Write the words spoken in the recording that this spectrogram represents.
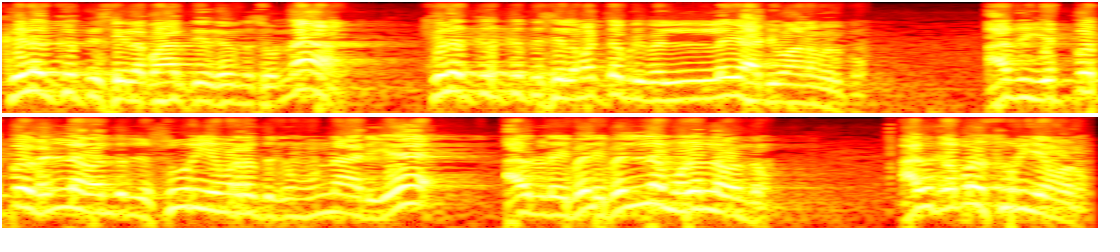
கிழக்கு திசையில பார்த்தீர்கள்னு சொன்னா கிழக்கு திசையில மட்டும் அப்படி வெள்ளை அடிவானம் இருக்கும். அது எப்பப்ப வெள்ள வந்துருச்சு? சூரியன் வர்றதுக்கு முன்னாடியே அதனுடைய வெள்ளை- வெள்ளை முதல்ல வந்துடும் அதுக்கப்புறம் சூரியன் வரும்.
